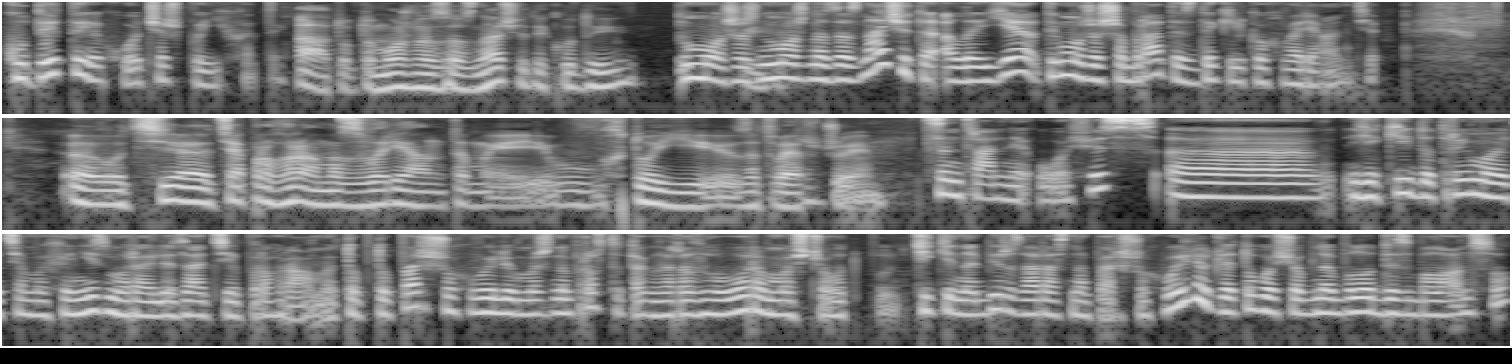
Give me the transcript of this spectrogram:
куди ти хочеш поїхати. А, тобто можна зазначити, куди. Можеш, можна зазначити, але є, ти можеш обрати з декількох варіантів. Е, Оця ця програма з варіантами, хто її затверджує? Центральний офіс, е, який дотримується механізму реалізації програми. Тобто, першу хвилю ми ж не просто так зараз говоримо, що от тільки набір зараз на першу хвилю, для того, щоб не було дисбалансу.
